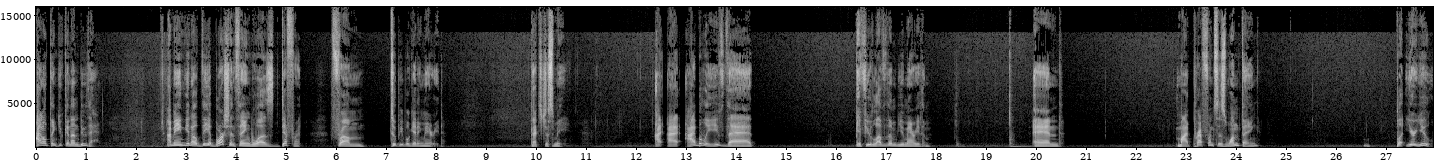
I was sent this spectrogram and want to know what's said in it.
I don't think you can undo that. I mean, you know, the abortion thing was different from two people getting married. That's just me. I, I, I believe that if you love them, you marry them. And my preference is one thing, but you're you.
